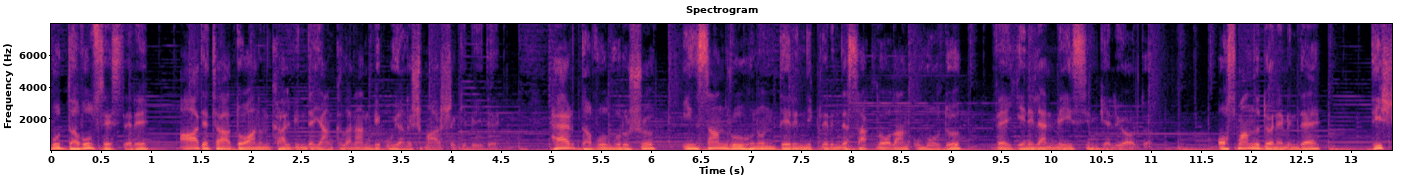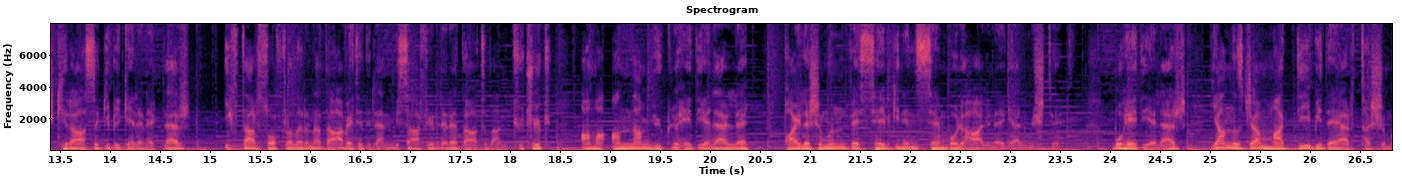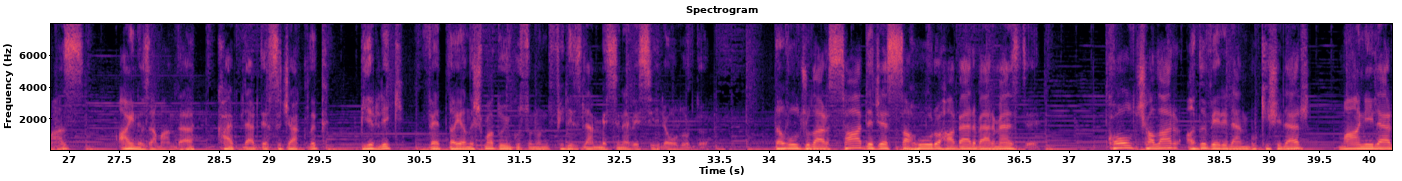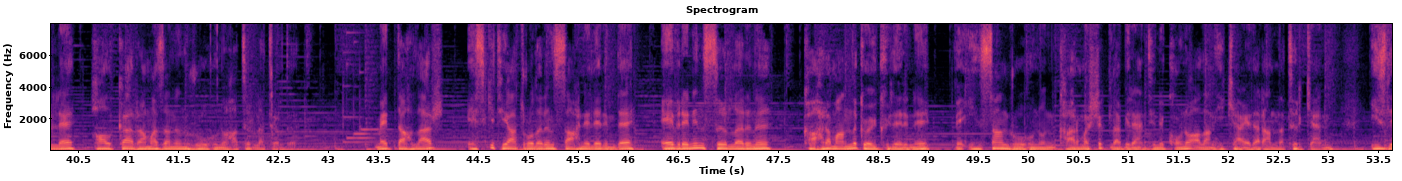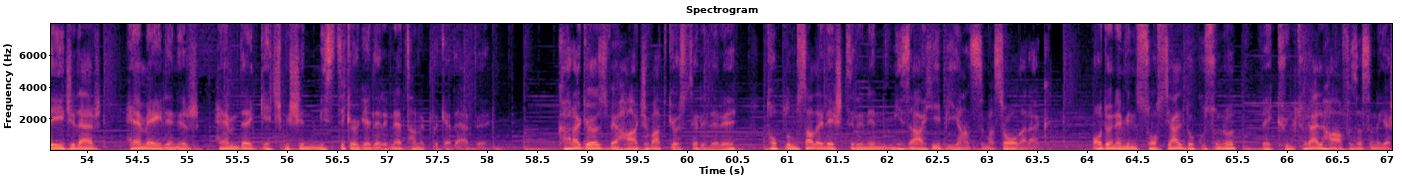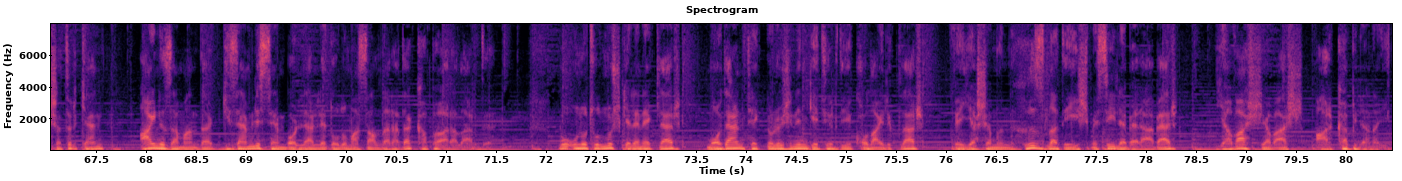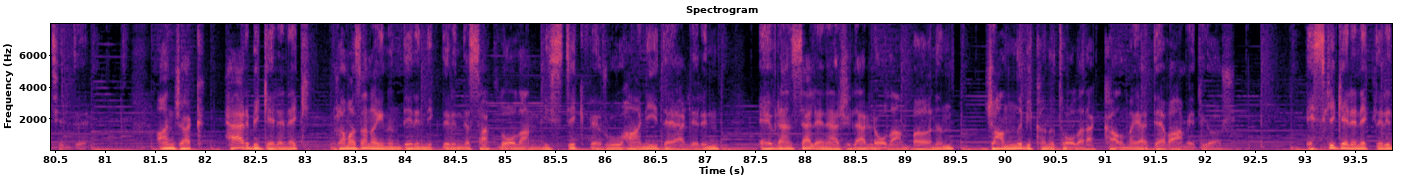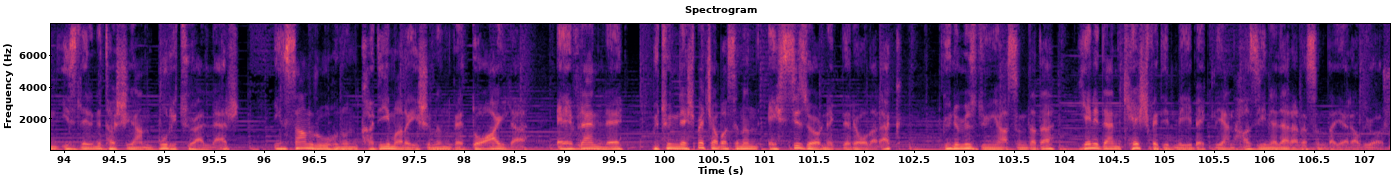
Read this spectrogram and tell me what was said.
Bu davul sesleri adeta doğanın kalbinde yankılanan bir uyanış marşı gibiydi. Her davul vuruşu insan ruhunun derinliklerinde saklı olan umudu ve yenilenmeyi simgeliyordu. Osmanlı döneminde diş kirası gibi gelenekler, iftar sofralarına davet edilen misafirlere dağıtılan küçük ama anlam yüklü hediyelerle paylaşımın ve sevginin sembolü haline gelmişti. Bu hediyeler yalnızca maddi bir değer taşımaz, aynı zamanda kalplerde sıcaklık, birlik ve dayanışma duygusunun filizlenmesine vesile olurdu. Davulcular sadece sahuru haber vermezdi. Kol çalar adı verilen bu kişiler manilerle halka Ramazan'ın ruhunu hatırlatırdı. Meddahlar eski tiyatroların sahnelerinde evrenin sırlarını, kahramanlık öykülerini ve insan ruhunun karmaşık labirentini konu alan hikayeler anlatırken, izleyiciler hem eğlenir hem de geçmişin mistik ögelerine tanıklık ederdi. Karagöz ve Hacivat gösterileri, toplumsal eleştirinin mizahi bir yansıması olarak, o dönemin sosyal dokusunu ve kültürel hafızasını yaşatırken, aynı zamanda gizemli sembollerle dolu masallara da kapı aralardı. Bu unutulmuş gelenekler, modern teknolojinin getirdiği kolaylıklar ve yaşamın hızla değişmesiyle beraber yavaş yavaş arka plana itildi. Ancak her bir gelenek, Ramazan ayının derinliklerinde saklı olan mistik ve ruhani değerlerin, evrensel enerjilerle olan bağının canlı bir kanıtı olarak kalmaya devam ediyor. Eski geleneklerin izlerini taşıyan bu ritüeller, insan ruhunun kadim arayışının ve doğayla, evrenle bütünleşme çabasının eşsiz örnekleri olarak günümüz dünyasında da yeniden keşfedilmeyi bekleyen hazineler arasında yer alıyor.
